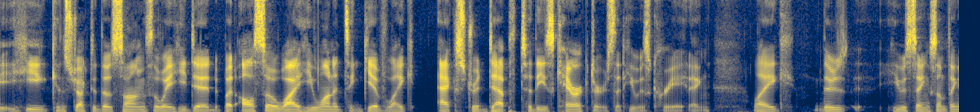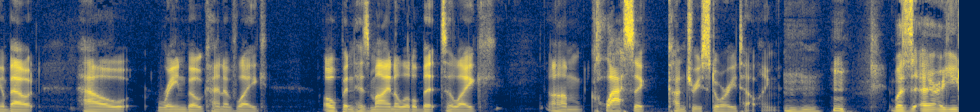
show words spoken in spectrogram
he constructed those songs the way he did, but also why he wanted to give like extra depth to these characters that he was creating. Like there's he was saying something about how Rainbow kind of like opened his mind a little bit to like um, classic country storytelling. Mm-hmm. Was uh, are you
